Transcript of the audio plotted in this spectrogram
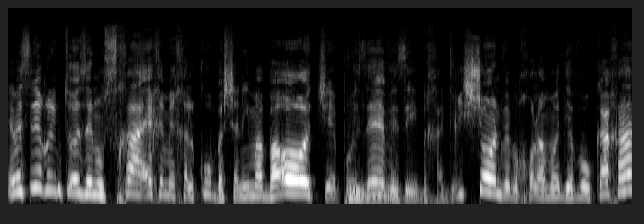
הם הצליחו למצוא איזה נוסחה, איך הם יחלקו בשנים הבאות, שפה זה, וזה יהיה בחג ראשון, ובכל המועד יבואו ככה,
